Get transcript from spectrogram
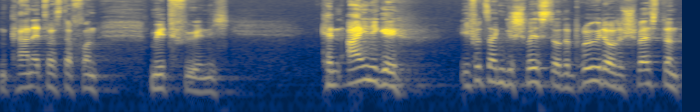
und kann etwas davon mitfühlen. Ich kenne einige, ich würde sagen Geschwister oder Brüder oder Schwestern,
